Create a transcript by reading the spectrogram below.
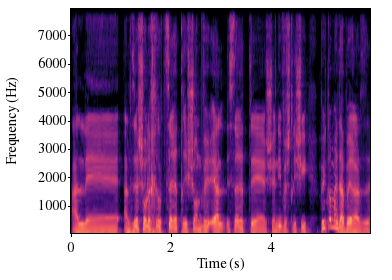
על אה, על זה שהולך להיות סרט ראשון ועל סרט אה, שני ושלישי פתאום מדבר על זה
